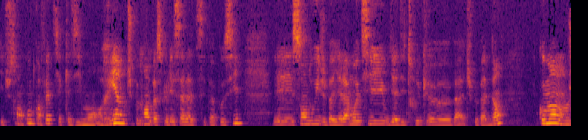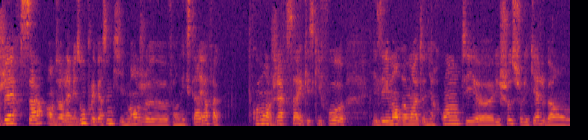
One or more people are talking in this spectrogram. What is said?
et tu te rends compte qu'en fait, il y a quasiment rien que tu peux prendre parce que les salades, c'est pas possible. Les sandwichs, bah, il y a la moitié ou il y a des trucs, euh, bah, tu peux pas dedans. Comment on gère ça en dehors de la maison pour les personnes qui mangent euh, enfin, en extérieur? Enfin, Comment on gère ça et qu'est-ce qu'il faut, les éléments vraiment à tenir compte et les choses sur lesquelles bah, on,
